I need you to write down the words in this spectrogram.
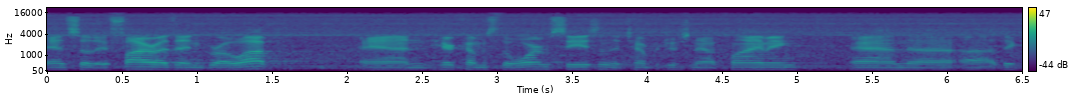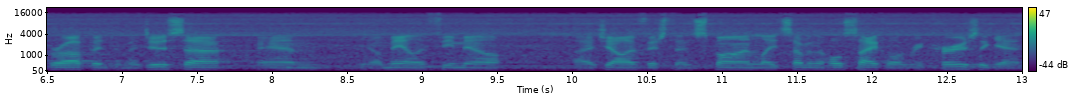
And so the Ephyra then grow up, and here comes the warm season. The temperature's now climbing and uh, uh, they grow up into medusa, and you know, male and female uh, jellyfish then spawn late summer. The whole cycle recurs again.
